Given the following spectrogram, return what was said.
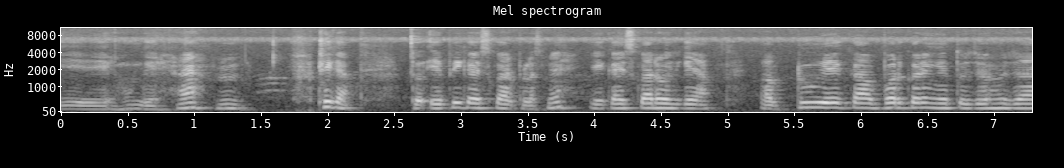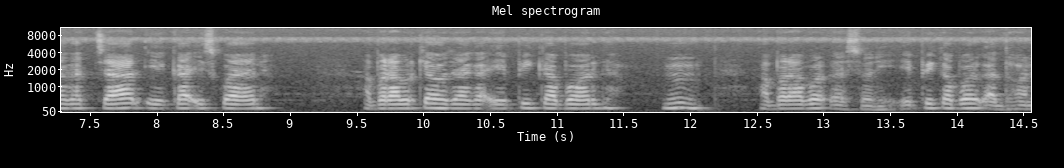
ए होंगे हैं? हम्म, ठीक है? तो ए पी का स्क्वायर प्लस में ए का स्क्वायर हो गया। अब टू ए का वर्ग करेंगे तो जो हो जाएगा चार ए का स्क्वायर अब बराबर क्या हो जाएगा? ए पी का वर्ग हम्म, अब बराबर सॉरी ए पी का वर्ग और धन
